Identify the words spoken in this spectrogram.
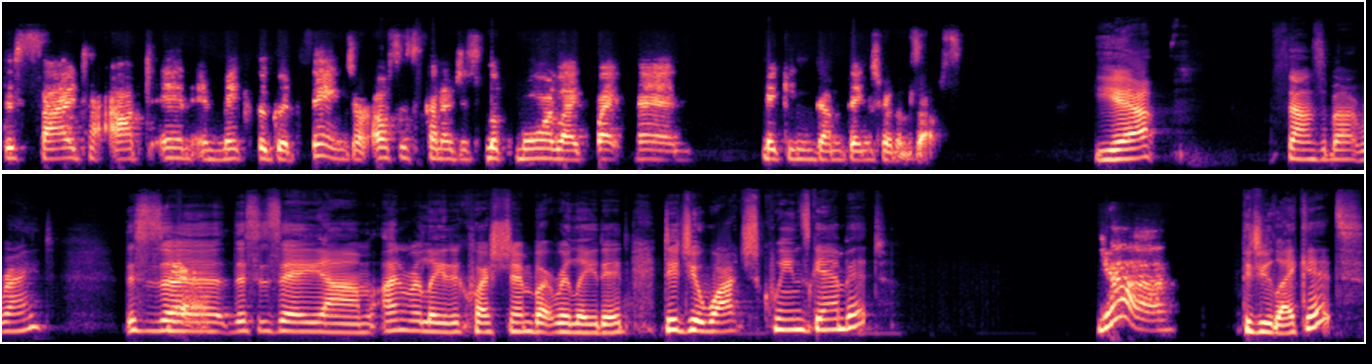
decide to opt in and make the good things, or else it's going to just look more like white men making dumb things for themselves. Yeah, sounds about right. This is a yeah. this is a um, unrelated question, but related. Did you watch Queen's Gambit? Yeah. Did you like it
